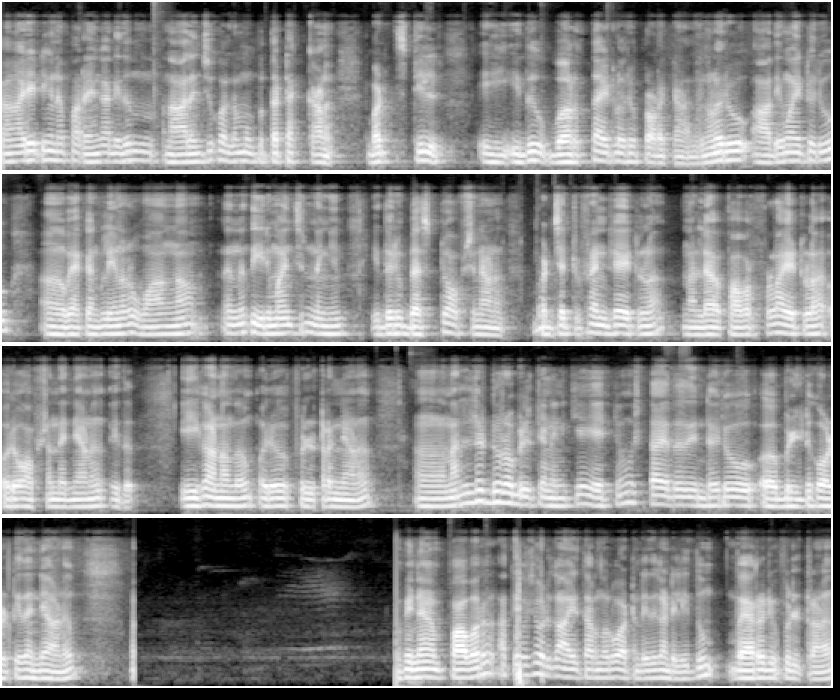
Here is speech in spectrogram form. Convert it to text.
കാര്യമായിട്ട് ഇങ്ങനെ പറയാൻ കാരണം ഇത് നാലഞ്ച് കൊല്ലം മുമ്പത്തെ ടെക്കാണ് ബട്ട് സ്റ്റിൽ ഇത് വെർത്ത് ആയിട്ടുള്ള ഒരു പ്രൊഡക്റ്റാണ് നിങ്ങളൊരു ആദ്യമായിട്ടൊരു വാക്യൂം ക്ലീനർ വാങ്ങാം എന്ന് തീരുമാനിച്ചിട്ടുണ്ടെങ്കിൽ ഇതൊരു ബെസ്റ്റ് ഓപ്ഷനാണ് ബഡ്ജറ്റ് ഫ്രണ്ട്ലി ആയിട്ടുള്ള നല്ല പവർഫുൾ ആയിട്ടുള്ള ഒരു ഓപ്ഷൻ തന്നെയാണ് ഇത്. ഈ കാണുന്നതും ഒരു ഫിൽട്ടർ തന്നെയാണ്. നല്ല ഡ്യൂറബിലിറ്റിയാണ് എനിക്ക് ഏറ്റവും ഇഷ്ടമായത് ഇതിന്റെ ഒരു ബിൽഡ് ക്വാളിറ്റി തന്നെയാണ്. പിന്നെ പവർ അത്യാവശ്യം എടുക്കാം. ആയിരത്തി അറുന്നൂറ് വാട്ടിന്റെ ഇത് കണ്ടില്ല? ഇതും വേറൊരു ഫിൽറ്ററാണ്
